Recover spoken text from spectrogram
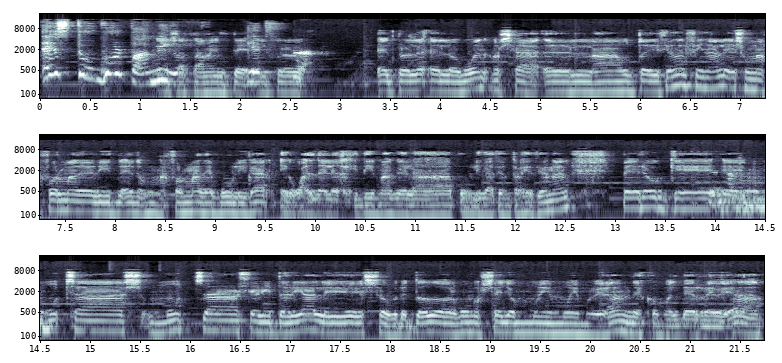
es tu culpa, amigo. Exactamente. El pro- el eh, lo bueno, o sea, la autoedición al final es una forma de, de- una forma de publicar igual de legítima que la publicación tradicional, pero que eh, muchas muchas editoriales, sobre todo algunos sellos muy muy muy grandes como el de RBA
